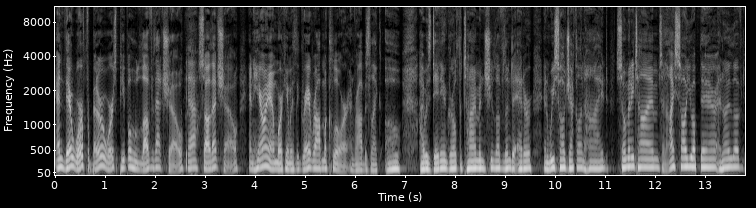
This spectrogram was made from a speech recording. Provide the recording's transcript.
And there were, for better or worse, people who loved that show, Yeah. saw that show. And here I am working with the great Rob McClure. And Rob is like, oh, I was dating a girl at the time and she loved Linda Eder. And we saw Jekyll and Hyde so many times. And I saw you up there and I loved,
